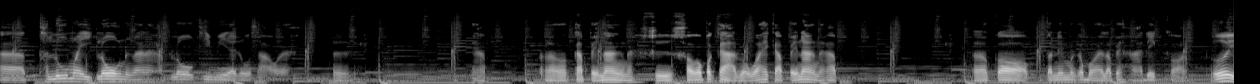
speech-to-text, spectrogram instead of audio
อ่าทะลุมาอีกโลกหนึ่งแล้วนะครับ โลกที่มีไดโนเสาร์นะเออนะครับ เราก็กลับไปนั่งนะคือเขาก็ประกาศบอกว่าให้กลับไปนั่งนะครับ แล้วก็ตอนนี้มันก็บอกให้เราไปหาเด็กก่อนเฮ้ย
